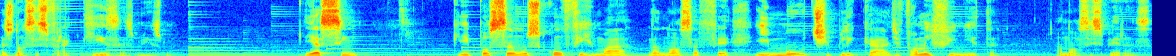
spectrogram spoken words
as nossas fraquezas mesmo. E assim que possamos confirmar na nossa fé e multiplicar de forma infinita a nossa esperança.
